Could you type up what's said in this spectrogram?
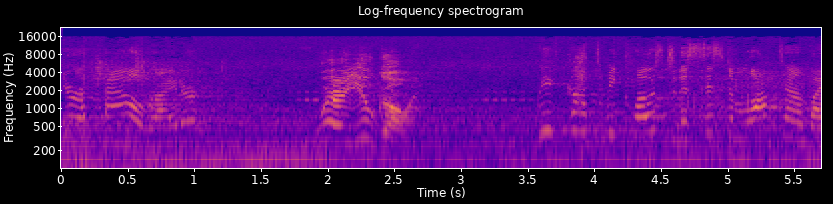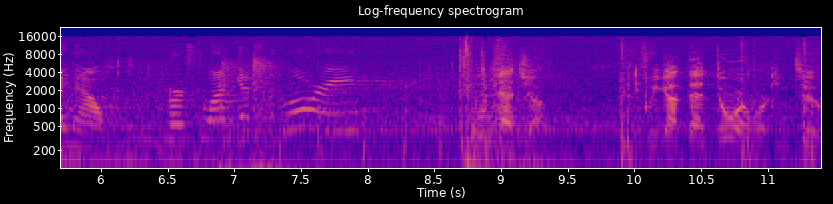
You're a pal, Ryder. Where are you going? We've got to be close to the system lockdown by now. First one gets the glory. We'll catch up. If we got that door working too.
